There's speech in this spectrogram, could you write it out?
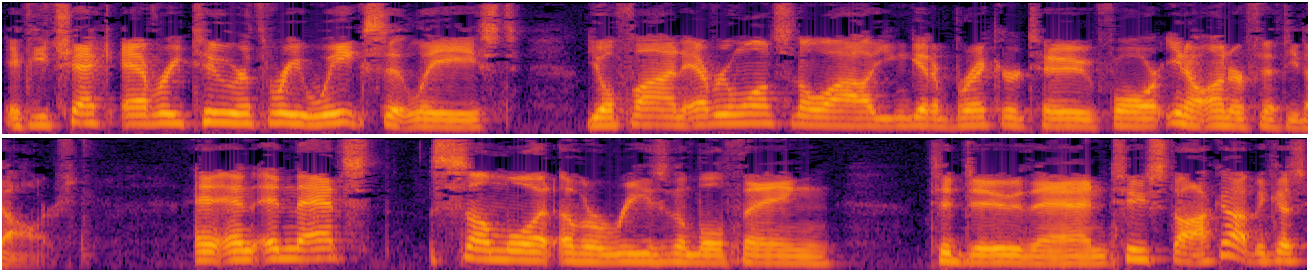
if you check every two or three weeks at least you'll find every once in a while you can get a brick or two for you know under fifty dollars and, and and that's somewhat of a reasonable thing to do then to stock up because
